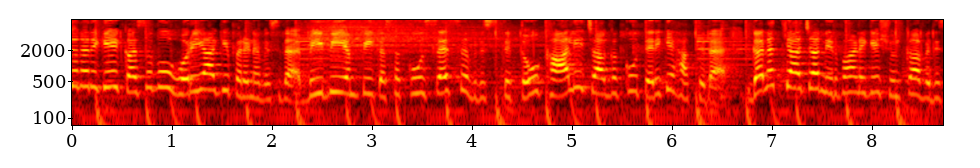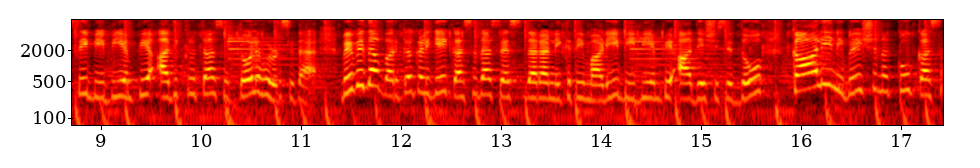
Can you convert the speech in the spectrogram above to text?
ಜನರಿಗೆ ಕಸವು ಹೊರೆಯಾಗಿ ಪರಿಣಮಿಸಿದೆ. ಬಿಬಿಎಂಪಿ ಕಸಕ್ಕೂ ಸೆಸ್ ವಿಧಿಸುತ್ತಿತ್ತು. ಖಾಲಿ ಜಾಗಕ್ಕೂ ತೆರಿಗೆ ಹಾಕ್ತಿದೆ. ಘನತ್ಯಾಜ್ಯ ನಿರ್ವಹಣೆಗೆ ಶುಲ್ಕ ವಿಧಿಸಿ ಬಿಬಿಎಂಪಿ ಅಧಿಕೃತ ಸುತ್ತೋಲೆ ಹೊರಡಿಸಿದೆ. ವಿವಿಧ ವರ್ಗಗಳಿಗೆ ಕಸದ ಸೆಸ್ ದರ ನಿಗದಿ ಮಾಡಿ ಬಿಬಿಎಂಪಿ ಆದೇಶಿಸಿದ್ದು, ಖಾಲಿ ನಿವೇಶನಕ್ಕೂ ಕಸ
